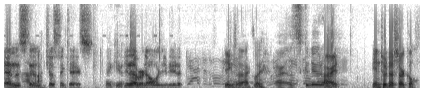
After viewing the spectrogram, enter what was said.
And the stim, Ah. just in case. Thank you. You never know when you need it. Gas is moving. in. exactly. All right, let's skadoodle. All right, into the circle.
